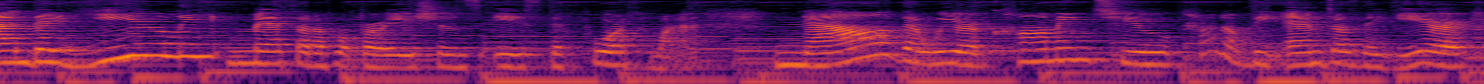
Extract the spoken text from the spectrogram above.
and the yearly method of operations is the fourth one. Now that we are coming to kind of the end of the year,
